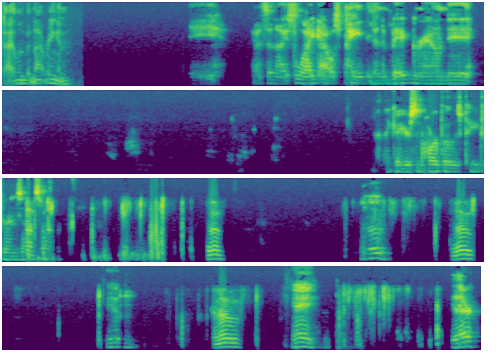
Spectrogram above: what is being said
Dialing but not ringing. Eh, That's a nice lighthouse painting in the background there. I think I hear some Harpo's patrons outside. Hello. Hello. Hello. Yep. Hello. Hey. You there?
